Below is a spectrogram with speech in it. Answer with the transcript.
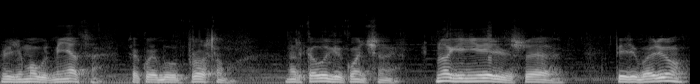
люди могут меняться, какой был в прошлом. Наркология конченый. Многие не верили, что я переборю,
